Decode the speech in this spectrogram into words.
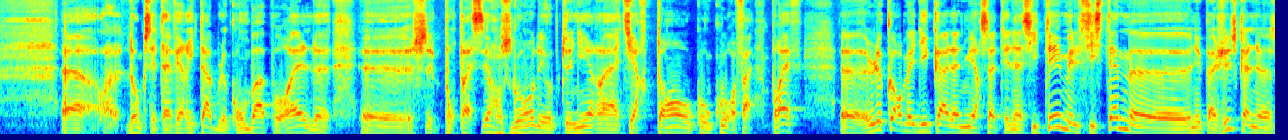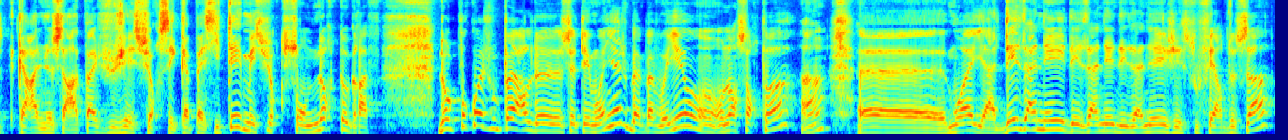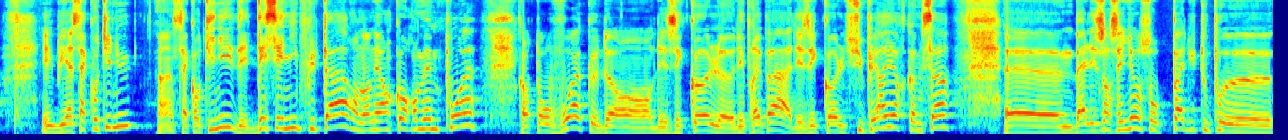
Euh, donc c'est un véritable combat pour elle euh, pour passer en seconde et obtenir un tiers temps au concours. Enfin bref, le corps médical admire sa ténacité, mais le système n'est pas juste car elle ne sera pas jugée sur ses capacités, mais sur son orthographe. Donc pourquoi je vous parle de cette témoignage, ben, ben, vous voyez, on n'en sort pas. Hein. Euh, moi, il y a des années, des années, des années, j'ai souffert de ça. Et eh bien, ça continue. Hein, ça continue. Des décennies plus tard, on en est encore au même point. Quand on voit que dans des écoles, des prépas, des écoles supérieures comme ça, euh, ben, les enseignants sont pas du tout euh,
